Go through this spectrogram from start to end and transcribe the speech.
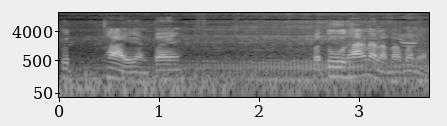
ปิดถ่ายแน่นไป ประตูทางนั่นแหละมากบ่เนี่ย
